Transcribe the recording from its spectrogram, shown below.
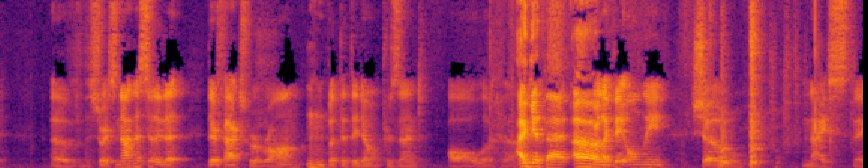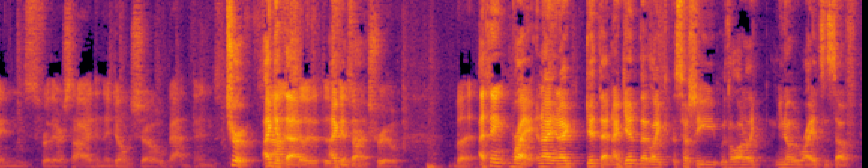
of the story. So not necessarily that their facts were wrong, but that they don't present all of them Mm-hmm. I get that. Um, or like they only show nice things for their side and they don't show bad things. true. I get that. that those I get that. aren't true, but I think right, and I and I get that, and I get that like especially with a lot of like you know riots and stuff.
